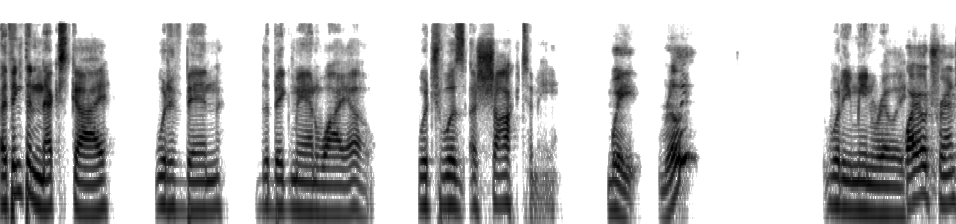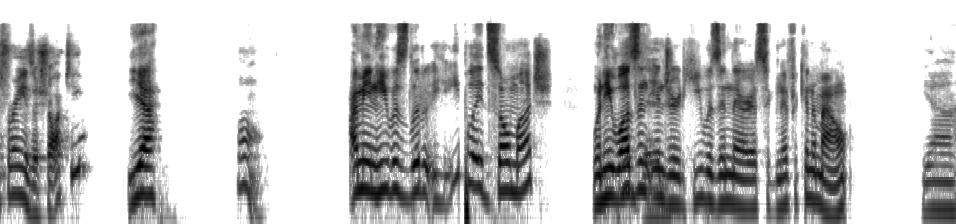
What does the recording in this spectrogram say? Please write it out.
I think the next guy would have been the big man YO, which was a shock to me. Wait, really? What do you mean, really? YO transferring is a shock to you? Yeah. Oh. I mean, he was literally, he played so much. When he wasn't did. injured, he was in there a significant amount. Yeah.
